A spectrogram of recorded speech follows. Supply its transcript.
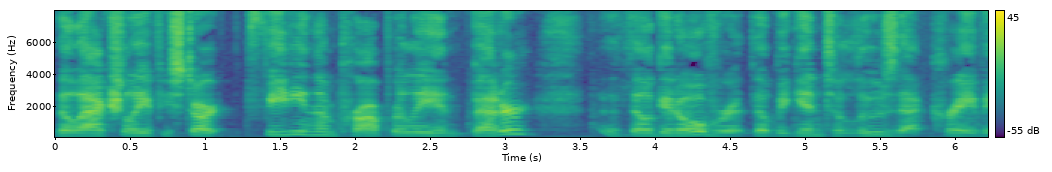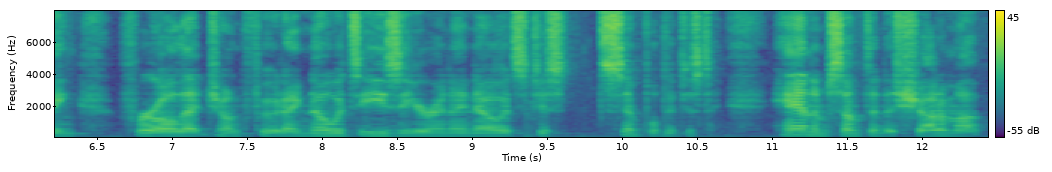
they'll actually if you start feeding them properly and better they'll get over it. They'll begin to lose that craving for all that junk food. I know it's easier, and I know it's just simple to just hand them something to shut them up.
